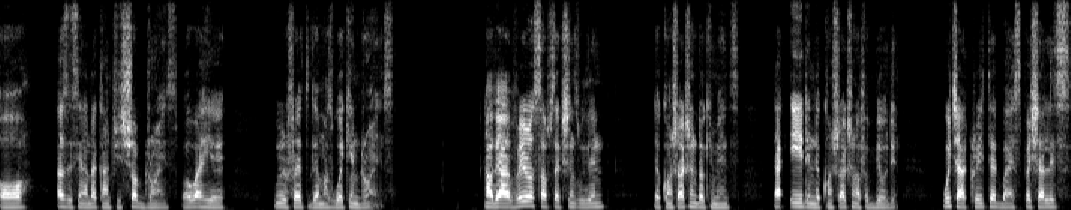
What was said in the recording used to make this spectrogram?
or as they say in other countries, shop drawings. But over here, we refer to them as working drawings. Now, there are various subsections within the construction documents that aid in the construction of a building, which are created by specialists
